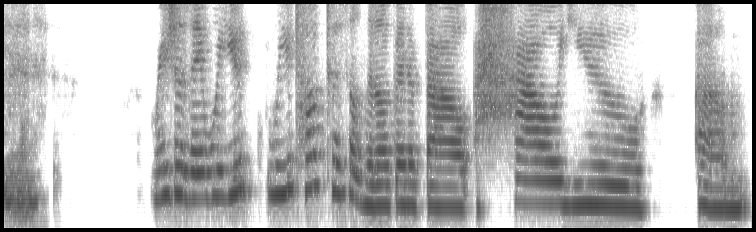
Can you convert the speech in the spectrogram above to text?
Yeah. Marie Jose, will you will you talk to us a little bit about how you um,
